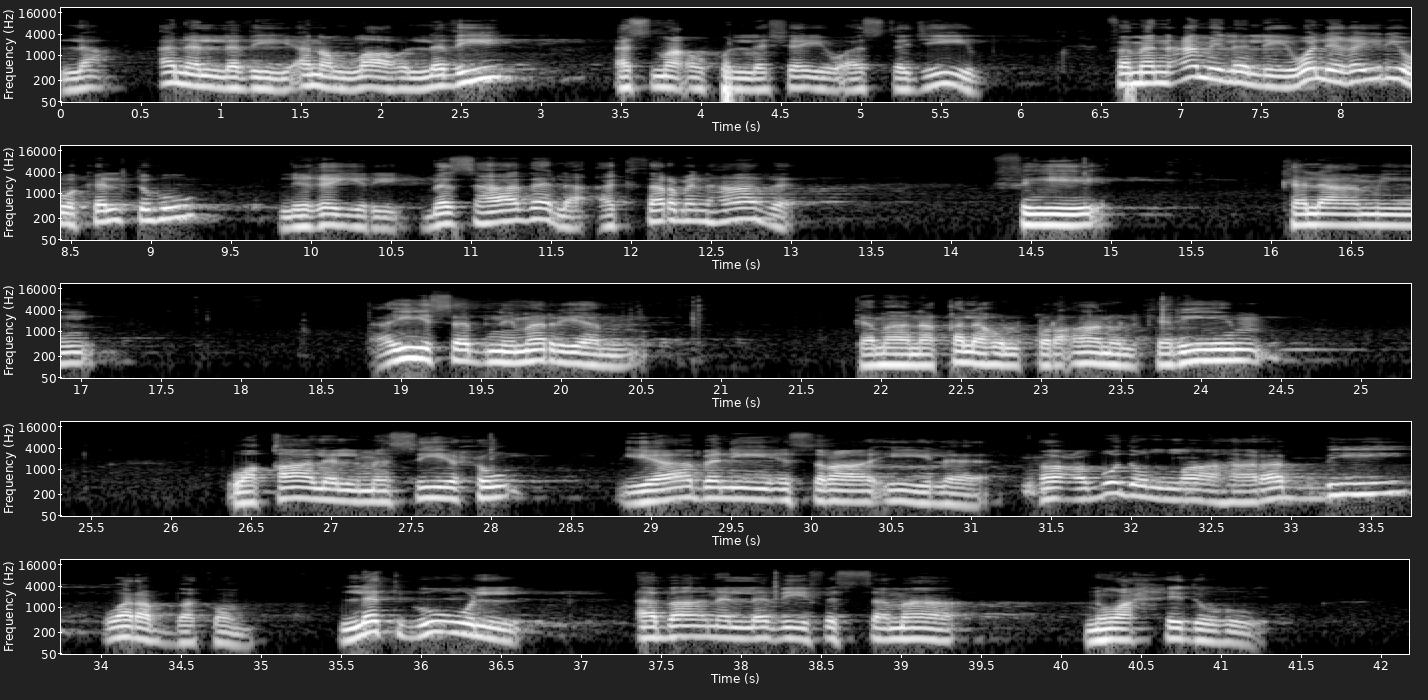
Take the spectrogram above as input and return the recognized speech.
لا أنا الذي أنا الله الذي أسمع كل شيء وأستجيب. فمن عمل لي ولغيري وكلته لغيري بس هذا لا أكثر من هذا. في كلام عيسى ابن مريم كما نقله القرآن الكريم وقال المسيح يا بني إسرائيل اعبدوا الله ربي وربكم. لا تقول أبانا الذي في السماء نوحده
